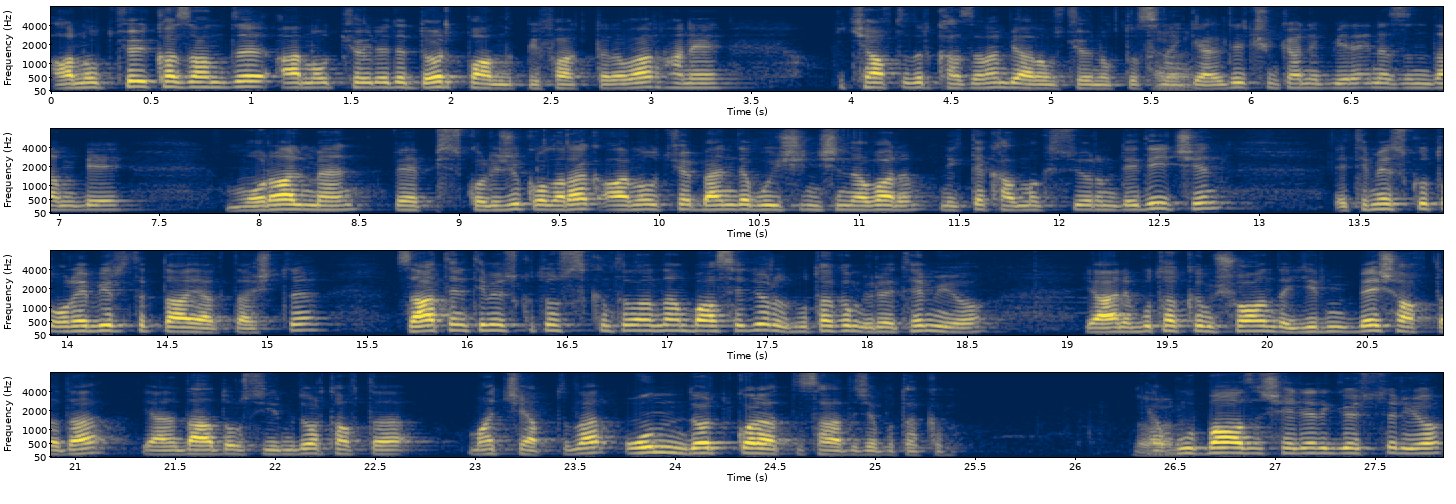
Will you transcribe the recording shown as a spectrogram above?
Arnavutköy kazandı. Arnavutköy'le de 4 puanlık bir farkları var. Hani 2 haftadır kazanan bir Arnavutköy noktasına geldi. Çünkü hani bir en azından bir moralmen ve psikolojik olarak Arnavutköy ben de bu işin içinde varım. Ligde kalmak istiyorum dediği için Etimeskut oraya bir tık daha yaklaştı. Zaten Etimeskut'un sıkıntılarından bahsediyoruz. Bu takım üretemiyor. Yani bu takım şu anda 25 haftada yani daha doğrusu 24 hafta maç yaptılar. 14 gol attı sadece bu takım. Ya bu bazı şeyleri gösteriyor.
